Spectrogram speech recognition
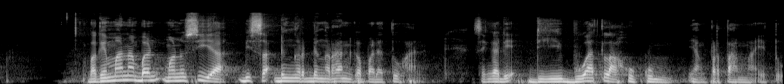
Bagaimana manusia bisa dengar-dengaran kepada Tuhan. Sehingga dibuatlah hukum yang pertama itu.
